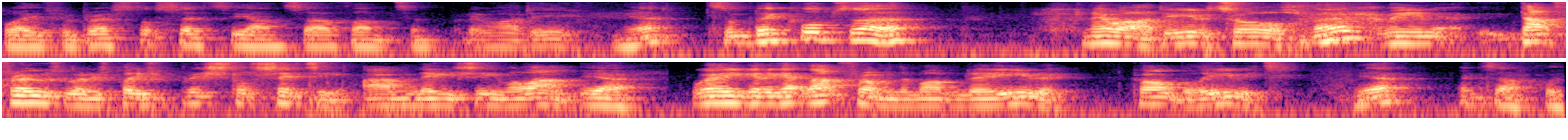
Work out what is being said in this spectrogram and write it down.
played for Bristol City and Southampton. No idea. Yeah, some big clubs there. No idea at all. No? I mean, that throws me when he's played for Bristol City and AC Milan. Yeah, Where are you going to get that from in the modern day era? Can't believe it. yeah, exactly.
